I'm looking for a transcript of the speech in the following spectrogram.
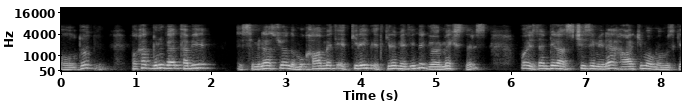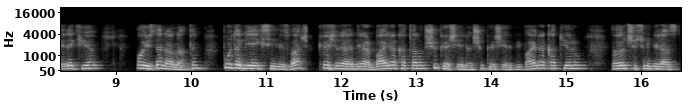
oldu. Fakat bunu ben tabii e, simülasyonda mukavemet etkileyip etkilemediğini de görmek isteriz. O yüzden biraz çizimine hakim olmamız gerekiyor. O yüzden anlattım. Burada bir eksiğimiz var. Köşelere birer bayrak atalım. Şu köşeyle şu köşeye bir bayrak atıyorum. Ölçüsünü biraz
